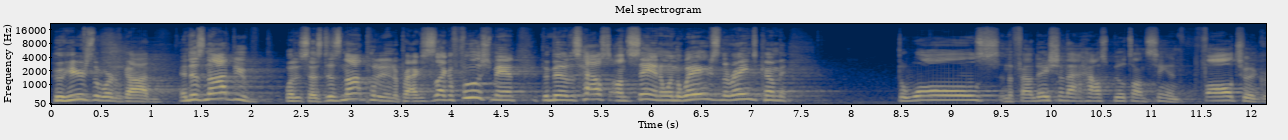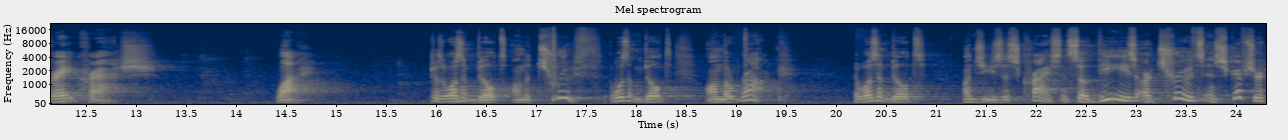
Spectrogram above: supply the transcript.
who hears the word of God and does not do what it says, does not put it into practice. It's like a foolish man that built his house on sand, and when the waves and the rains come, the walls and the foundation of that house built on sand fall to a great crash. Why? Because it wasn't built on the truth, it wasn't built on the rock, it wasn't built on Jesus Christ. And so these are truths in Scripture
